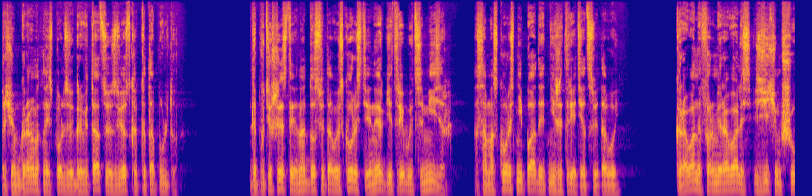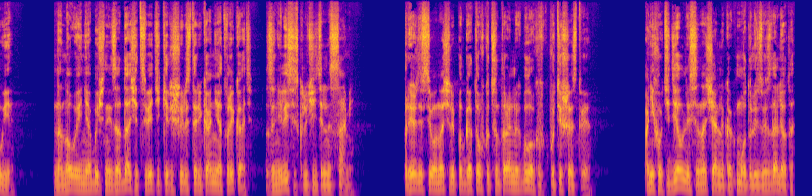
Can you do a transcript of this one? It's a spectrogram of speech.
причем грамотно используя гравитацию звезд как катапульту. Для путешествия на досветовой скорости энергии требуется мизер, а сама скорость не падает ниже трети от световой. Караваны формировались зичем шуи, на новые необычные задачи цветики решили старика не отвлекать, занялись исключительно сами. Прежде всего начали подготовку центральных блоков к путешествию. Они хоть и делались изначально как модули звездолета,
